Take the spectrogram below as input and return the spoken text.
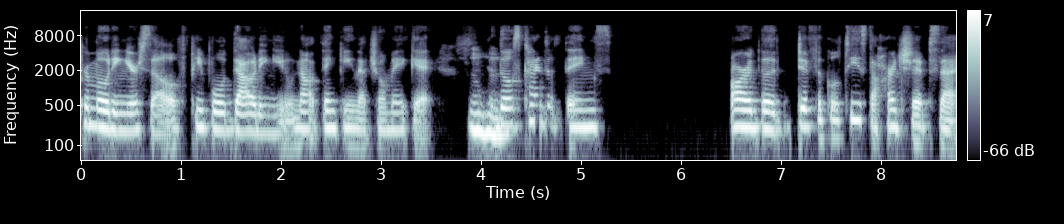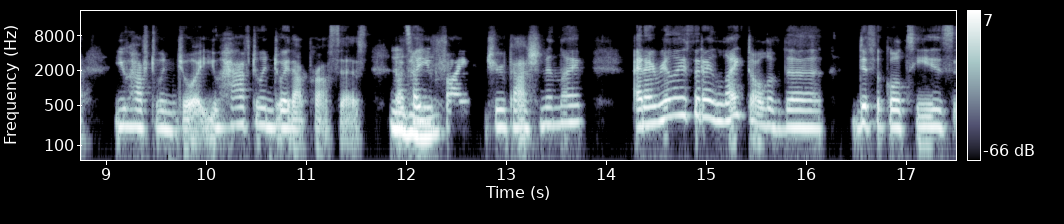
promoting yourself, people doubting you, not thinking that you'll make it. Mm-hmm. Those kinds of things are the difficulties, the hardships that you have to enjoy. You have to enjoy that process. That's how you Mhm. find true passion in life. And I realized that I liked all of the difficulties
